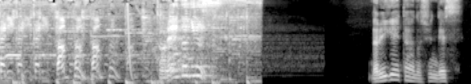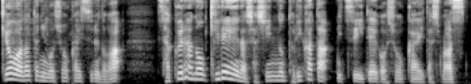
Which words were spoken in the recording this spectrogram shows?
カリカリカリ3分3分トレンドニュースナビゲーターのしゅんです。今日あなたにご紹介するのは、桜の綺麗な写真の撮り方についてご紹介いたします。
